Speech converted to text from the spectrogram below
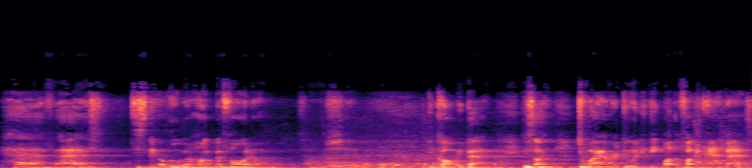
half-assed." This nigga Ruben hung the phone up. So, shit. He called me back. He's like, do I ever do anything motherfucking half-ass?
